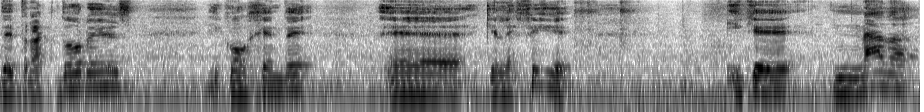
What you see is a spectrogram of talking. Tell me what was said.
detractores y con gente eh, que le sigue. Y que nada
